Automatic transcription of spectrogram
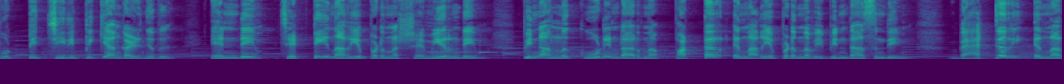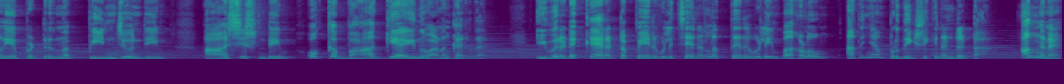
പൊട്ടിച്ചിരിപ്പിക്കാൻ കഴിഞ്ഞത് എന്റെയും ചെട്ടി എന്നറിയപ്പെടുന്ന ഷമീറിന്റെയും പിന്നെ അന്ന് കൂടെ ഉണ്ടായിരുന്ന പട്ടർ എന്നറിയപ്പെടുന്ന വിപിൻദാസിന്റെയും ബാറ്ററി എന്നറിയപ്പെട്ടിരുന്ന പിഞ്ചുവിന്റെയും ആശിഷിന്റെയും ഒക്കെ ഭാഗ്യമായി എന്ന് വേണം കരുതാൻ. ഇവരുടെയൊക്കെ ഇരട്ടപ്പേര് വിളിച്ചതിനുള്ള തെരുവിളിയും ബഹളവും അത് ഞാൻ പ്രതീക്ഷിക്കുന്നുണ്ട് കേട്ടാ അങ്ങനെ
